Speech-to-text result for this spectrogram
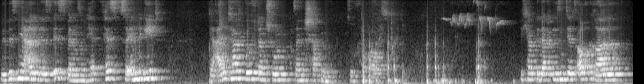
Wir wissen ja alle, wie es ist, wenn so ein Fest zu Ende geht. Der Alltag wirft dann schon seine Schatten so voraus. Ich habe gedacht, wir sind jetzt auch gerade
